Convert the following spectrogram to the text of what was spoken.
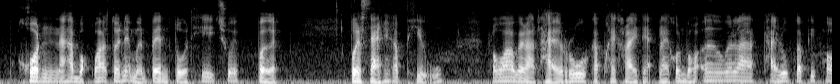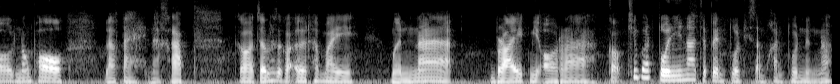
ๆคนนะครับบอกว่าตัวนี้เหมือนเป็นตัวที่ช่วยเปิดเปิดแสงให้กับผิว เพราะว่าเวลาถ่ายรูปกับใครๆเนี่ยหลายคนบอกว่าเออเวลาถ่ายรูปกับพี่พอลน้องพอลแล้วแต่นะครับ ก็จะรู้สึกว่าเออทำไมเหมือนหน้า bright มีออร่าก็คิดว่าตัวนี้น่าจะเป็นตัวที่สำคัญตัวหนึ่งนะ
